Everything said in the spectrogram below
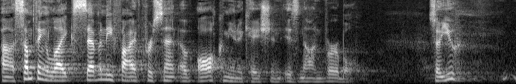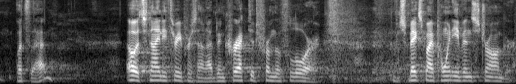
Uh, something like 75% of all communication is nonverbal. So you, what's that? Oh, it's 93%. I've been corrected from the floor which makes my point even stronger.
